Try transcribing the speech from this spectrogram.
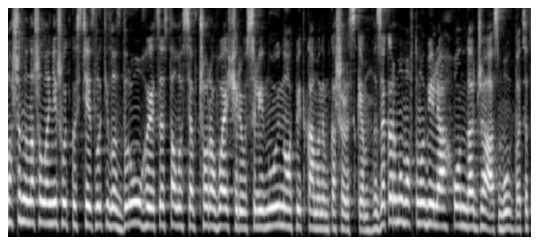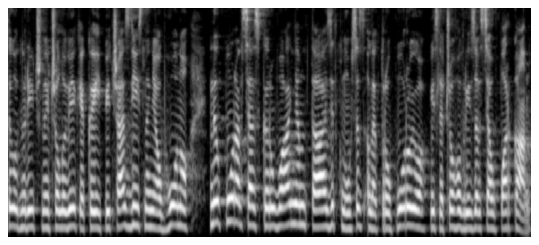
Машина на шаленій швидкості злетіла з дороги. Це сталося вчора ввечері у селі Нуйно під Каменем Каширським. За кермом автомобіля Honda Jazz був 21-річний чоловік, який під час здійснення обгону не впорався з керуванням та зіткнувся з електроопорою, після чого врізався в паркан.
